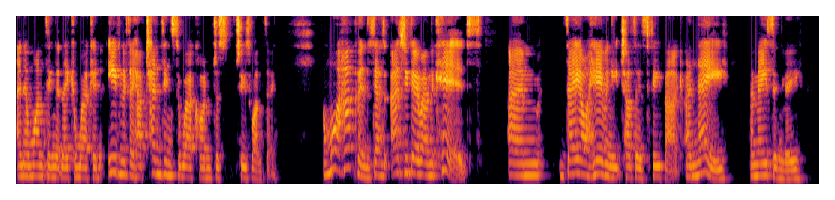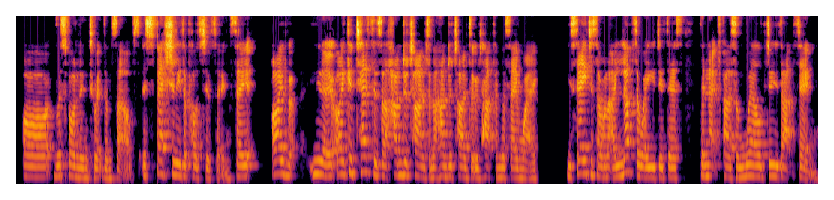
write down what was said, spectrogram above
and then one thing that they can work in. Even if they have ten things to work on, just choose one thing and what happens as, as you go around the kids, um, they are hearing each other's feedback and they amazingly are responding to it themselves, especially the positive things. So I've, you know, I could test this a hundred times and a hundred times it would happen the same way. You say to someone, I love the way you did this. The next person will do that thing.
